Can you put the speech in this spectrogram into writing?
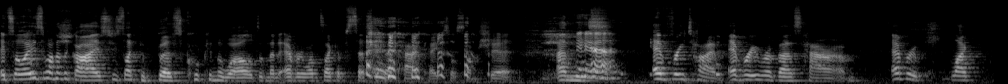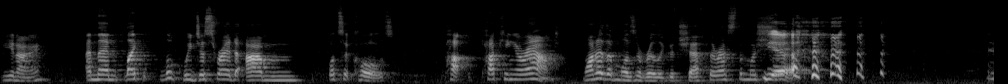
it's always one of the guys who's like the best cook in the world, and then everyone's like obsessed with their pancakes or some shit. And Yeah. every time, every reverse harem, every like you know, and then like look, we just read um, what's it called, Pu- pucking around. One of them was a really good chef. The rest of them was shit. yeah. Yeah.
